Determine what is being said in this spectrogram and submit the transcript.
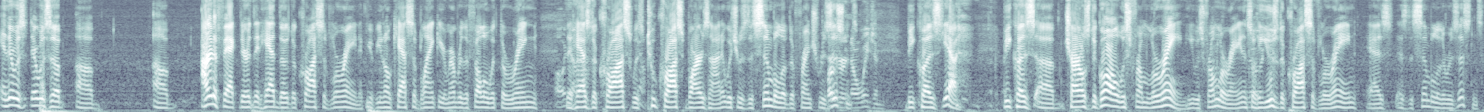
and there was there was a, a, a artifact there that had the, the cross of Lorraine. If you, if you know Casablanca, you remember the fellow with the ring Oh, that yeah. has the cross with Yeah. two crossbars on it, which was the symbol of the French Burger resistance Norwegian. because yeah because uh, charles de gaulle was from lorraine he was from lorraine and so he used the cross of lorraine as as the symbol of the resistance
